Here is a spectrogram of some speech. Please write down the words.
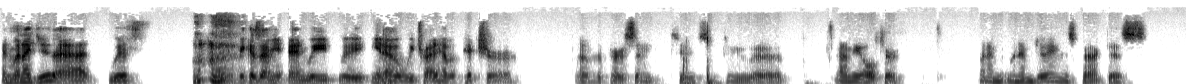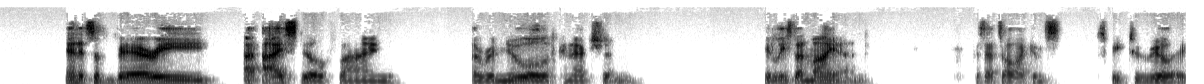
And when I do that with, because I mean, and we, we, you know, we try to have a picture of the person to, to, uh, on the altar when I'm, when I'm doing this practice. And it's a very, I, I still find a renewal of connection, at least on my end, because that's all I can speak to really.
